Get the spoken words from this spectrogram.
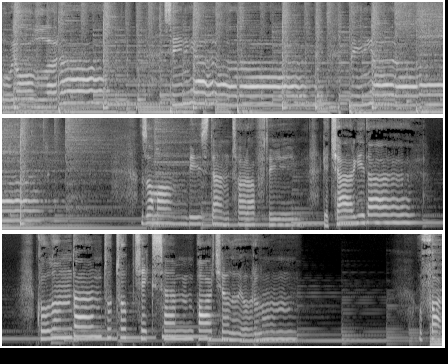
o yollara bizden taraf değil Geçer gider. Kolundan tutup çeksem parçalıyorum. Ufak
